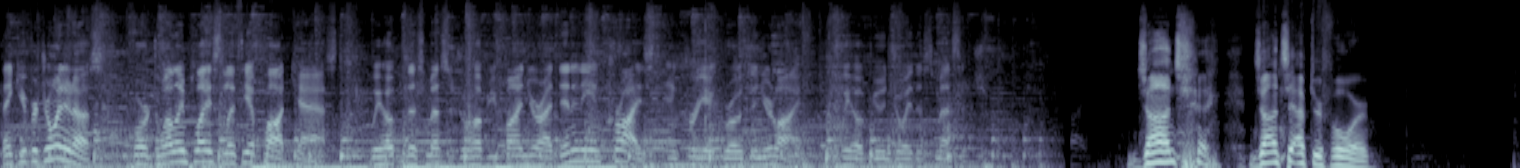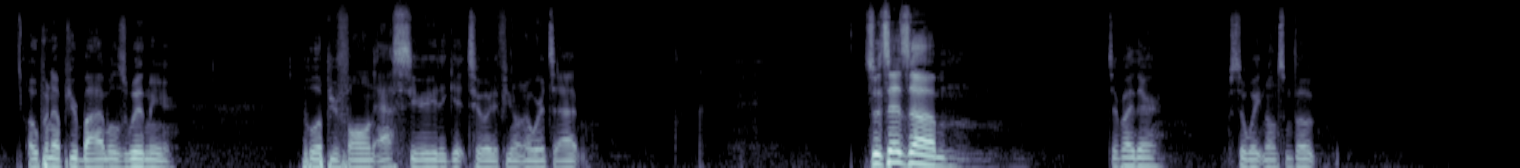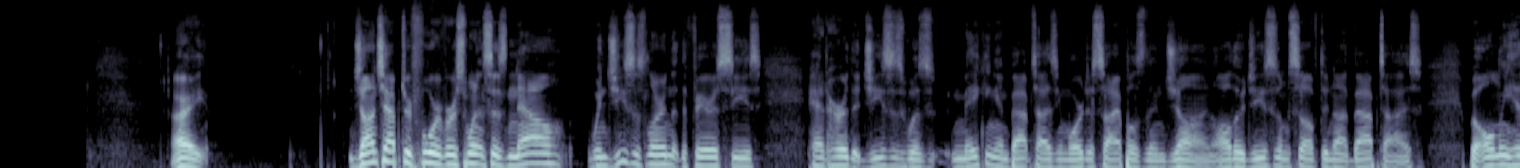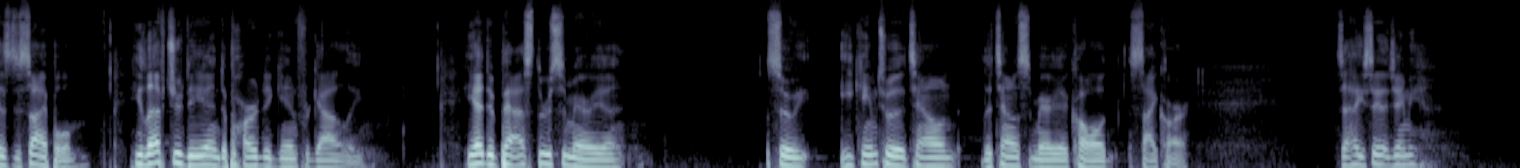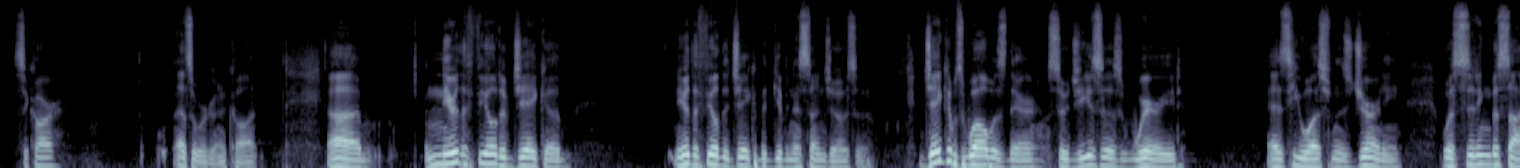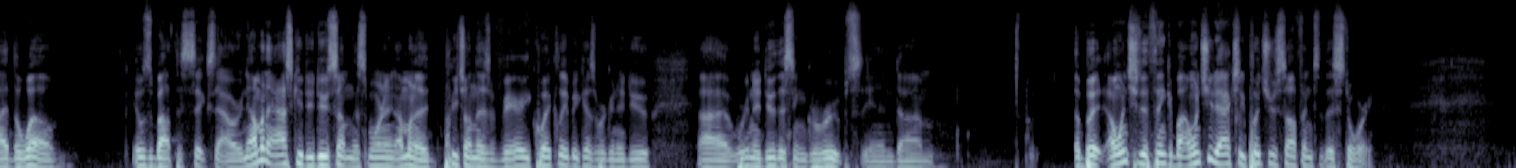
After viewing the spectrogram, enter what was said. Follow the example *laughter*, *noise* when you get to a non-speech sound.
Thank you for joining us for Dwelling Place Lithia podcast. We hope this message will help you find your identity in Christ and create growth in your life. We hope you enjoy this message. John, *laughs* John chapter 4. Open up your Bibles with me. Pull up your phone. Ask Siri to get to it if you don't know where it's at. So it says, um, is everybody there? Still waiting on some folk? All right. John chapter 4, verse 1, it says, Now, when Jesus learned that the Pharisees had heard that Jesus was making and baptizing more disciples than John, although Jesus himself did not baptize, but only his disciple, he left Judea and departed again for Galilee. He had to pass through Samaria, so he came to a town, the town of Samaria called Sychar. Is that how you say that, Jamie? Sychar? That's what we're going to call it. Uh, near the field of Jacob, near the field that Jacob had given his son Joseph. Jacob's well was there, so Jesus, wearied as he was from his journey, was sitting beside the well. It was about the sixth hour. Now I'm going to ask you to do something this morning. I'm going to preach on this very quickly because we're going to do uh, we're going to do this in groups. And um, but I want you to think about. I want you to actually put yourself into this story.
